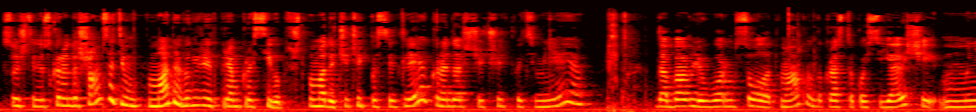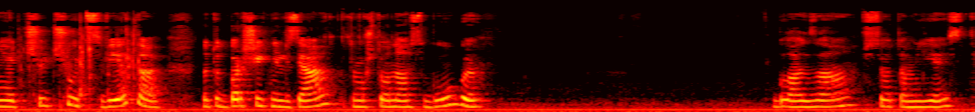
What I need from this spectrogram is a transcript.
Слушайте, ну с карандашом, с этим помадой выглядит прям красиво, потому что помада чуть-чуть посветлее, карандаш чуть-чуть потемнее. Добавлю Warm Soul от MAC, он как раз такой сияющий. Мне чуть-чуть цвета, но тут борщить нельзя, потому что у нас губы, глаза, все там есть.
